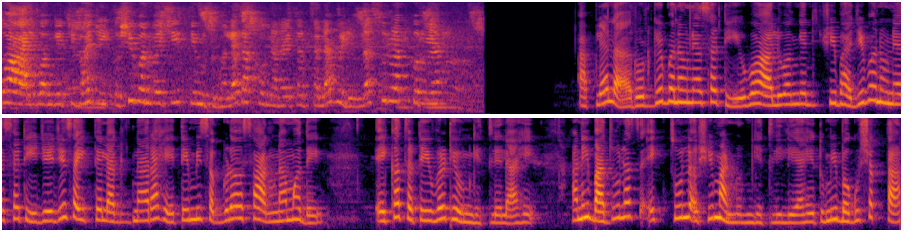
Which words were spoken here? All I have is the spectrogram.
व आलवांग्याची भाजी कशी बनवायची ते मी तुम्हाला दाखवणार आहे. तर चला व्हिडिओला सुरुवात करूया. आपल्याला रोडगे बनवण्यासाठी व आलूवांग्याची भाजी बनवण्यासाठी जे जे साहित्य लागणार आहे ते मी सगळं असं अंगणामध्ये एका चटईवर ठेवून घेतलेलं आहे. आणि बाजूलाच एक चूल अशी मांडून घेतलेली आहे. तुम्ही बघू शकता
